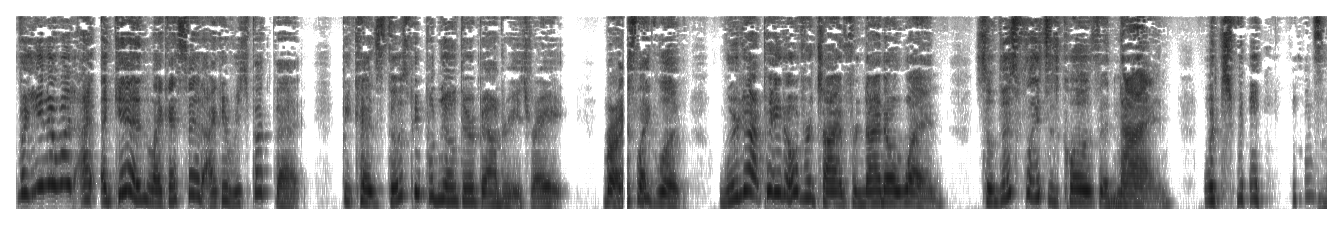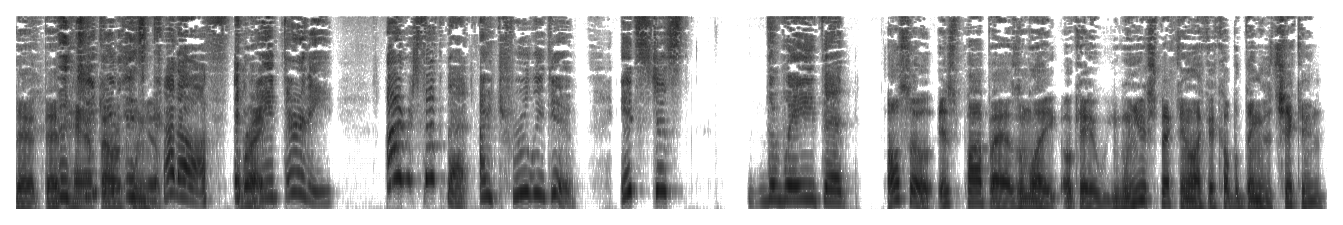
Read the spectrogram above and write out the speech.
But you know what? I, again, like I said, I can respect that because those people know their boundaries, right? Right. It's like, look, we're not paid overtime for 901. So this place is closed at 9, which means That that the half chicken hour is cut off at Right. 8.30. I respect that. I truly do. It's just the way that, Also, it's Popeyes. I'm like, okay, when you're expecting like a couple things of chicken,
